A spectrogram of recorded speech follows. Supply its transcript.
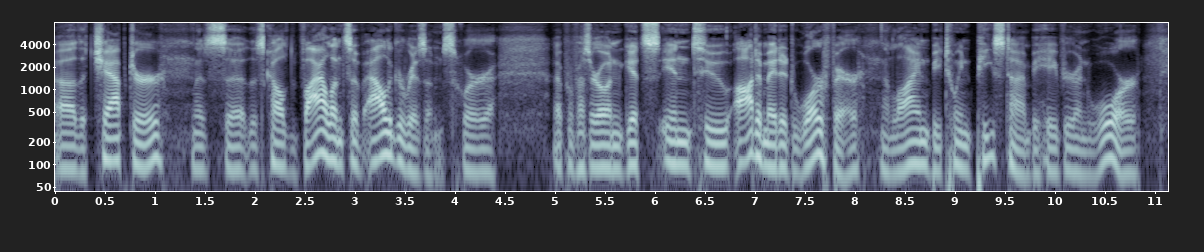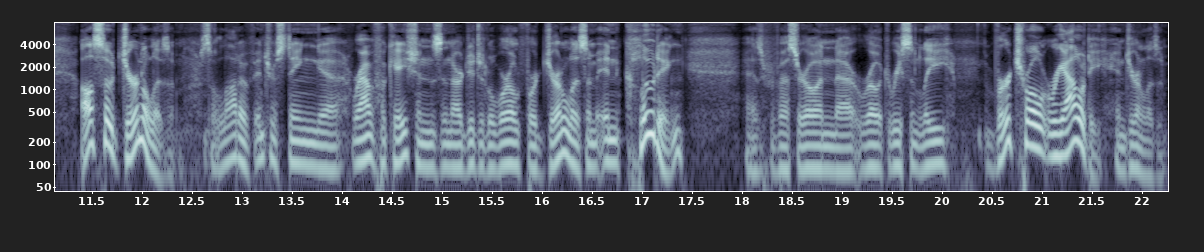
uh, the chapter that's, uh, that's called Violence of Algorithms, where uh, Professor Owen gets into automated warfare, the line between peacetime behavior and war. Also, journalism. There's a lot of interesting uh, ramifications in our digital world for journalism, including, as Professor Owen uh, wrote recently, virtual reality in journalism.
